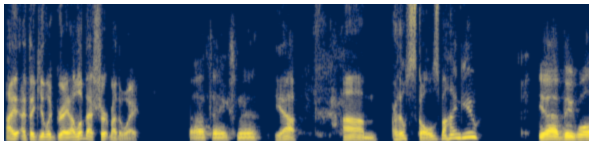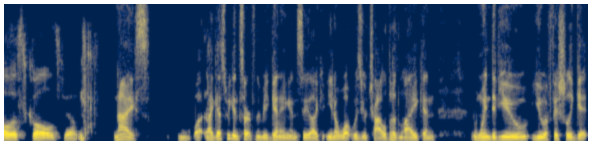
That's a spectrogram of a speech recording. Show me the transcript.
I, I think you look great. I love that shirt, by the way. Oh, thanks, man. Yeah. Um, are those skulls behind you? Yeah, a big wall of skulls. Yep. Nice. I guess we can start from the beginning and see, like, you know, what was your childhood like, and when did you you officially get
